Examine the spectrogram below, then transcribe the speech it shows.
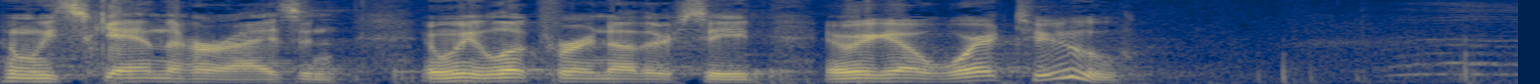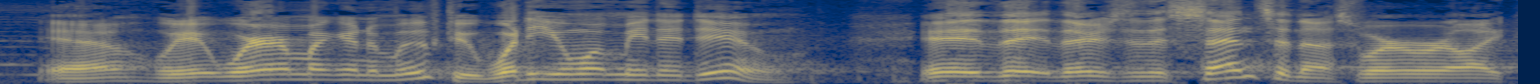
And we scan the horizon and we look for another seed and we go, Where to? Yeah, where am I going to move to? What do you want me to do? Eh, there's this sense in us where we're like,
